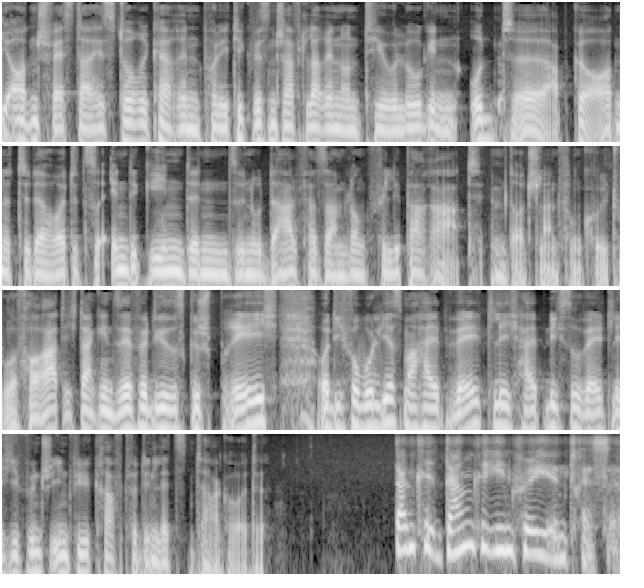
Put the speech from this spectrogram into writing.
Die Ordensschwester, Historikerin, Politikwissenschaftlerin und Theologin und äh, Abgeordnete der heute zu Ende gehenden Synodalversammlung Philippa Rath im Deutschlandfunk Kultur. Frau Rath, ich danke Ihnen sehr für dieses Gespräch und ich formuliere es mal halb weltlich, halb nicht so weltlich. Ich wünsche Ihnen viel Kraft für den letzten Tag heute. Danke, danke Ihnen für Ihr Interesse.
